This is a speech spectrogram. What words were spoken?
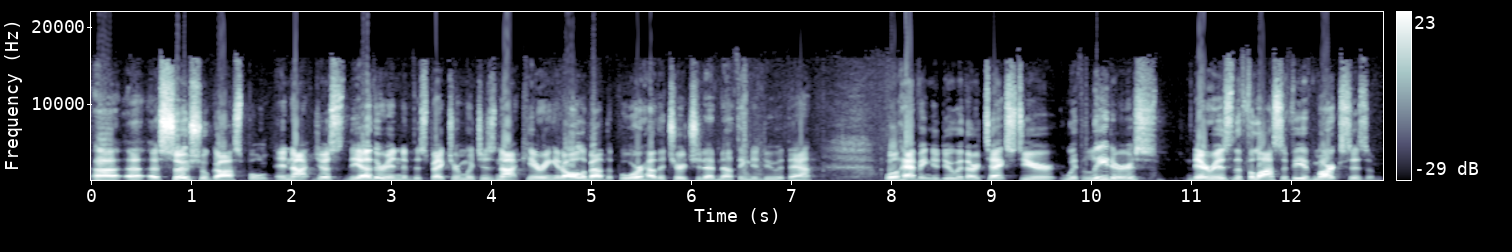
uh, a, a, social gospel and not just the other end of the spectrum, which is not caring at all about the poor, how the church should have nothing to do with that. Well, having to do with our text here, with leaders, there is the philosophy of Marxism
